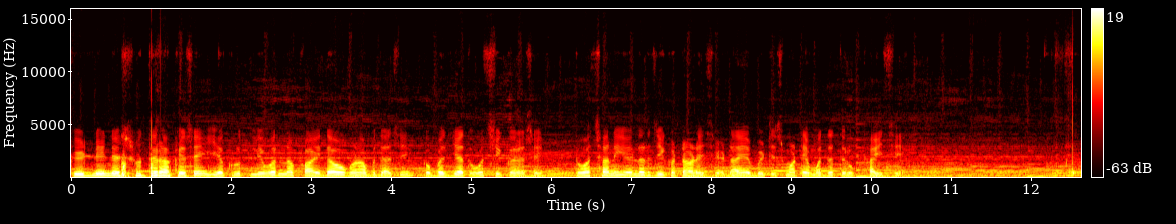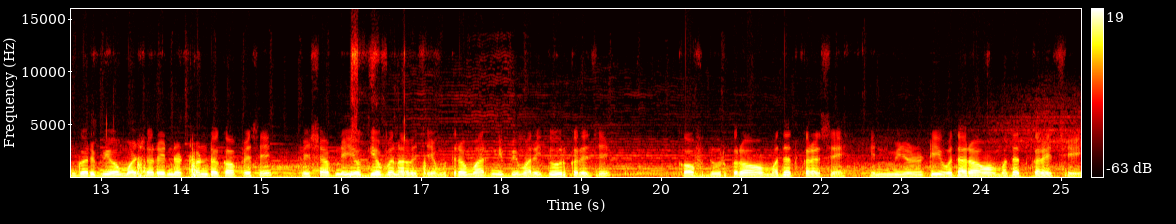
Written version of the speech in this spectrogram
કિડનીને શુદ્ધ રાખે છે, યકૃત લીવરના ફાયદાઓ ઘણા બધા છે, કબજિયાત ઓછી કરે છે, ત્વચાની એલર્જી ઘટાડે છે, ડાયાબિટીસ માટે મદદરૂપ થાય છે. ગરમીઓમાં શરીરને ઠંડક આપે છે, પેશાબને યોગ્ય બનાવે છે, મૂત્રમાર્ગની બીમારી દૂર કરે છે, કફ દૂર કરવામાં મદદ કરે છે ઇમ્યુનિટી વધારવામાં મદદ કરે છે.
